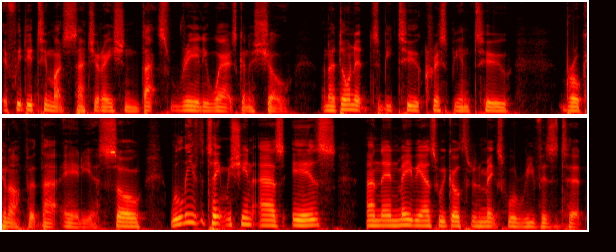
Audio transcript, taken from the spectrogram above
if we do too much saturation, that's really where it's going to show. And I don't want it to be too crispy and too broken up at that area. So we'll leave the tape machine as is, and then maybe as we go through the mix, we'll revisit it.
